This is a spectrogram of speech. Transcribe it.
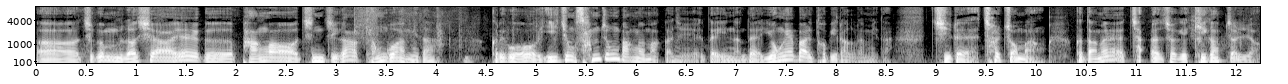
어 지금 러시아의 그 방어 진지가 견고합니다. 그리고 이중 삼중 방어막까지 돼 있는데 용해 발톱이라 그럽니다. 지뢰, 철조망, 그다음에 자, 저기 기갑 전력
